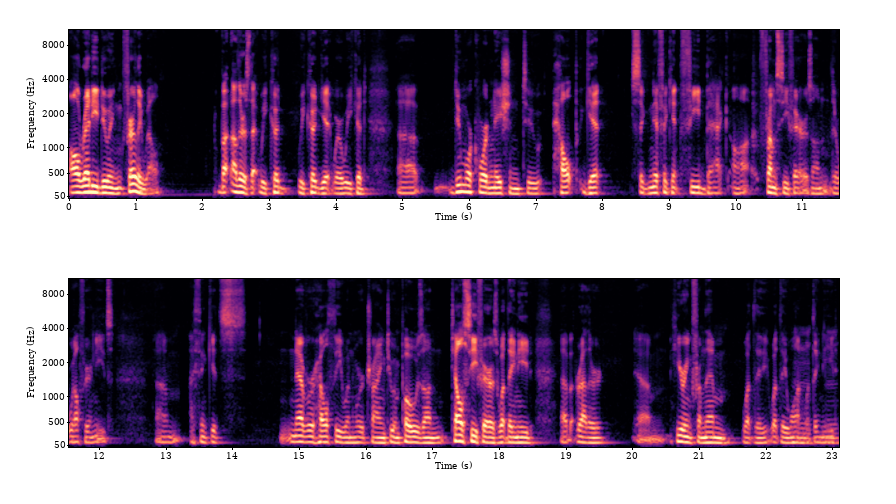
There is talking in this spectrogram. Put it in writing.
already doing fairly well, but others that we could we could get where we could uh, do more coordination to help get significant feedback on, from seafarers on their welfare needs. Um, I think it's never healthy when we're trying to impose on tell seafarers what they need, uh, but rather um, hearing from them what they what they want, what they need.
